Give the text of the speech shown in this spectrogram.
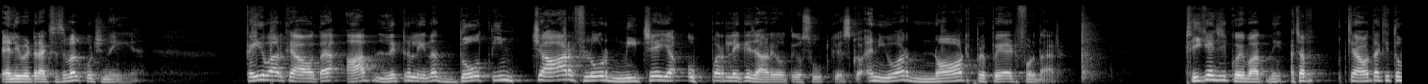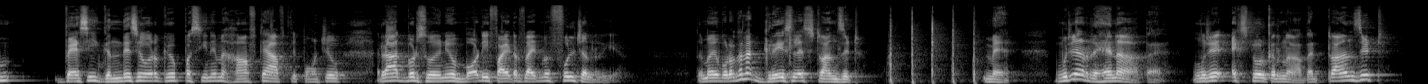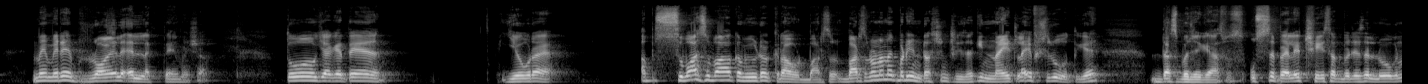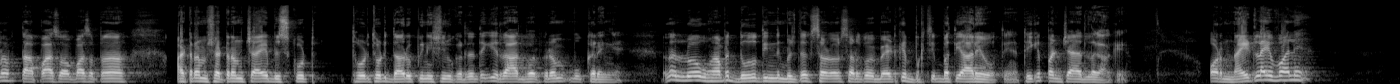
elevator accessible कुछ नहीं है। कई बार क्या होता है, आप लिटरली ना दो, तीन, चार फ्लोर नीचे या ऊपर लेके जा रहे होते हो सूट केस को and you are not prepare for that ठीक है जी, कोई बात नहीं। अच्छा क्या होता है कि तुम वैसे ही गंदे से हो रखे हो, पसीने में हाफते हाफते पहुँचे हो, रात भर सोए नहीं हो बॉडी फाइट और फ़्लाइट में फुल चल रही है। तो मैं बोल रहा था ना ग्रेसलेस ट्रांजिट में मुझे रहना आता है, मुझे एक्सप्लोर करना आता है। ट्रांजिट में मेरे रॉयल एल लगते हैं हमेशा। तो क्या कहते हैं, ये हो रहा है। अब सुबह सुबह कम्यूटर क्राउड बार्सिलोना में एक बड़ी इंटरेस्टिंग चीज़ है कि नाइट लाइफ शुरू होती है दस बजे के आसपास। उससे पहले छः सात बजे से लोग ना तापास वापास अपना अटरम शटरम चाय, बिस्कुट थोड़ी थोड़ी दारू पीनी शुरू कर देते कि रात भर फिर हम वो करेंगे। मतलब लोग वहाँ पे दो दो तीन दिन बजे तक सड़कों पर बैठ के बतिया रहे होते हैं, ठीक है, पंचायत लगा के। और नाइट लाइफ वाले।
